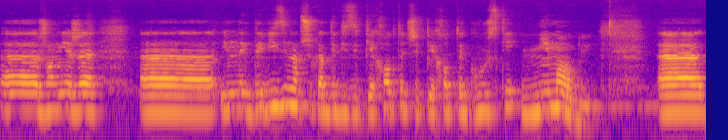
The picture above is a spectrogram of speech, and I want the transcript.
e, żołnierze e, innych dywizji, na przykład dywizji piechoty czy piechoty górskiej, nie mogli. E,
